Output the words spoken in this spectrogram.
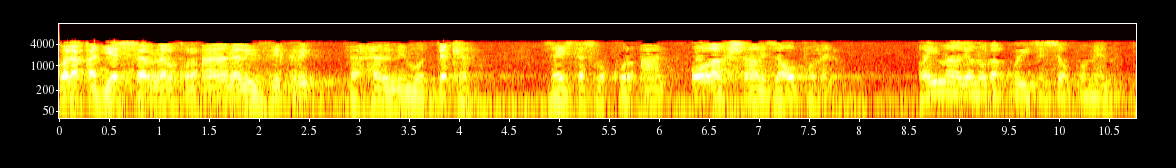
ولقد يسرنا القرآن للذكر فهل من مدكر zaista smo Kur'an olakšali za opomenu pa ima li onoga koji će se opomenuti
